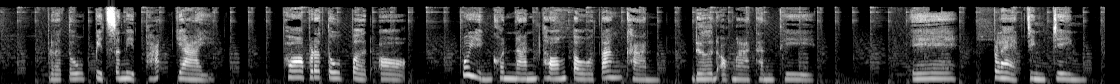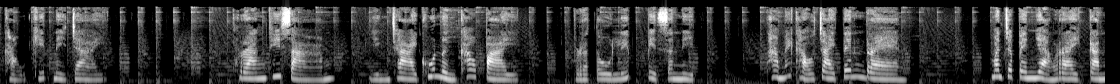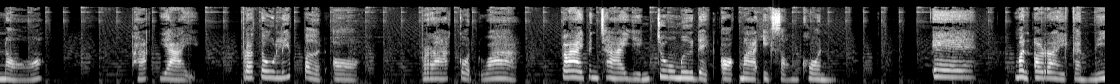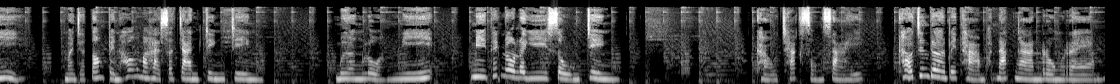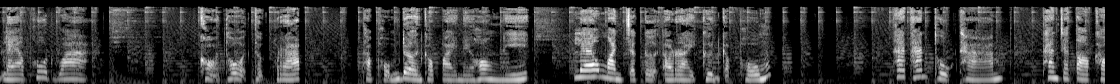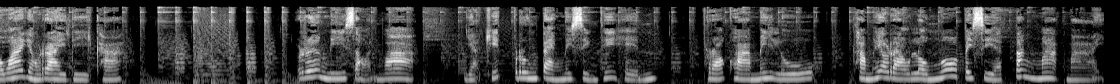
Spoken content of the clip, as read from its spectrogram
ประตูปิดสนิทพักใหญ่ พอประตูเปิดออก ผู้หญิงคนนั้นท้องโตตั้งครรภ์เดินออกมาทันที เอ แปลกจริงๆ เขาคิดในใจ ครั้งที่สามหญิงชายคู่หนึ่งเข้าไป ประตูลิฟต์ปิดสนิททำให้เขาใจเต้นแรง มันจะเป็นอย่างไรกันหนอ พักใหญ่ ประตูลิฟต์เปิดออก ปรากฏว่า กลายเป็นชายหญิงจูมือเด็กออกมาอีกสองคน เอ มันอะไรกันนี่ มันจะต้องเป็นห้องมหัศจรรย์จริง ๆ เมืองหลวงนี้มีเทคโนโลยีสูงจริง เขาชักสงสัย เขาจึงเดินไปถามพนักงานโรงแรมแล้วพูดว่า ขอโทษเถอะครับ ถ้าผมเดินเข้าไปในห้องนี้ แล้วมันจะเกิดอะไรขึ้นกับผม ถ้าท่านถูกถาม ท่านจะตอบเขาว่าอย่างไรดีคะ เรื่องนี้สอนว่า อย่าคิดปรุงแต่งในสิ่งที่เห็น เพราะความไม่รู้ ทำให้เราหลงโง่ไปเสียตั้งมากมาย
